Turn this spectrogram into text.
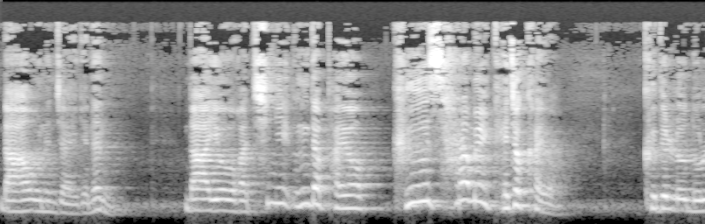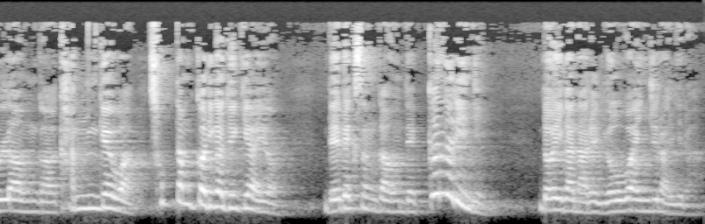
나오는 자에게는 나 여호와가 친히 응답하여 그 사람을 대적하여 그들로 놀라움과 감개와 속담거리가 되게 하여 내 백성 가운데 끊으리니 너희가 나를 여호와인 줄 알리라.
